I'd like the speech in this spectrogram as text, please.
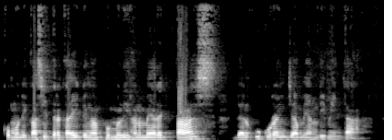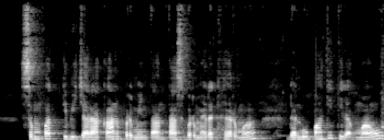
komunikasi terkait dengan pemilihan merek tas dan ukuran jam yang diminta. Sempat dibicarakan permintaan tas bermerek Hermes dan bupati tidak mau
